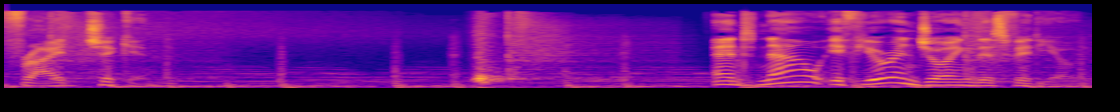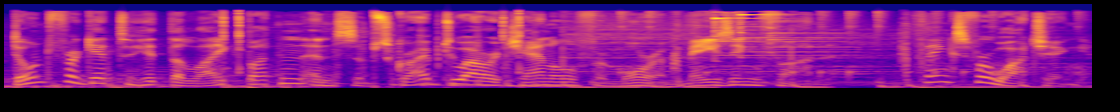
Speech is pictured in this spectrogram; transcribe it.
Fried chicken. And now, if you're enjoying this video, don't forget to hit the like button and subscribe to our channel for more amazing fun. Thanks for watching.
